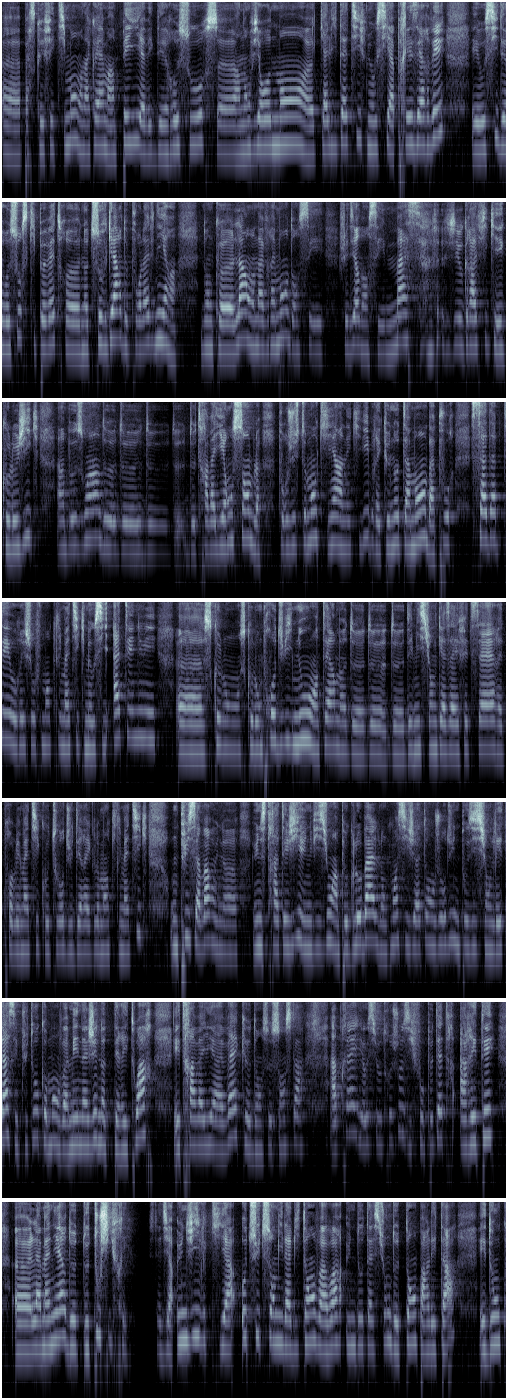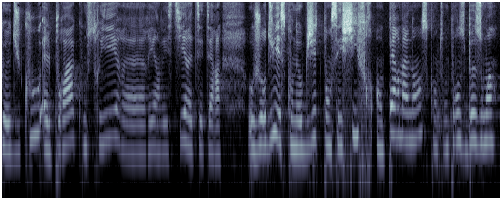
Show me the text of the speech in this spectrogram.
Euh, parce qu'effectivement, on a quand même un pays avec des ressources, euh, un environnement euh, qualitatif, mais aussi à préserver, et aussi des ressources qui peuvent être notre sauvegarde pour l'avenir. Donc là, on a vraiment dans ces, je veux dire, dans ces masses géographiques et écologiques, un besoin de, travailler ensemble pour justement qu'il y ait un équilibre et que notamment bah, pour s'adapter au réchauffement climatique, mais aussi atténuer ce que l'on produit nous en termes d'émissions de gaz à effet de serre et de problématiques autour du dérèglement climatique, on puisse avoir une, une stratégie et une vision un peu globale. Donc moi, si j'attends aujourd'hui une position de l'État, c'est plutôt comment on va ménager notre territoire et travailler avec dans ce sens-là. Après, il y a aussi autre chose, il faut peut-être arrêter euh, la manière de, de tout chiffrer. C'est-à-dire une ville qui a au-dessus de 100 000 habitants va avoir une dotation de temps par l'État et donc euh, du coup elle pourra construire, euh, réinvestir, etc. Aujourd'hui, est-ce qu'on est obligé de penser chiffres en permanence quand on pense besoin?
